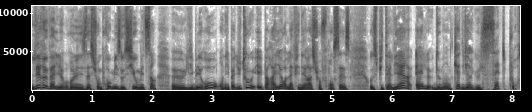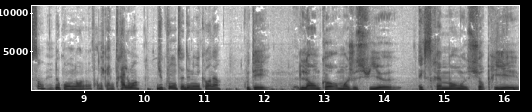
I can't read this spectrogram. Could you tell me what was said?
les revalorisations promises aussi aux médecins euh, libéraux, on n'y est pas du tout. Et par ailleurs, la Fédération française hospitalière, elle demande 4,7% Donc on, en- on est quand même très loin du compte, Dominique Corna. Écoutez, là encore, moi je suis extrêmement surpris et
